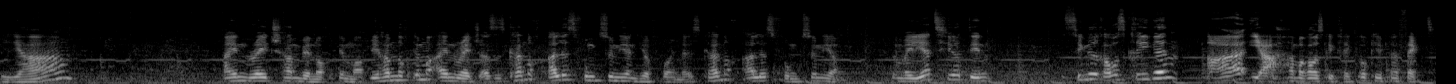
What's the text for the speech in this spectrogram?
Ja. Ein Rage haben wir noch immer. Wir haben noch immer einen Rage. Also es kann noch alles funktionieren hier, Freunde. Es kann noch alles funktionieren. Wenn wir jetzt hier den Single rauskriegen. Ah, ja, haben wir rausgekriegt. Okay, perfekt.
